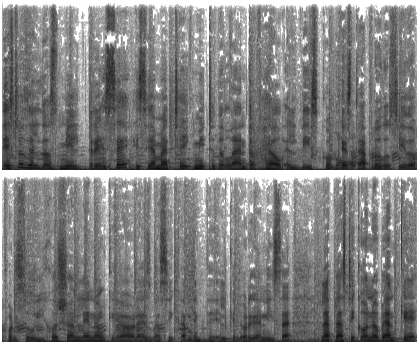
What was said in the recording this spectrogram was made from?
Esto es del 2013 y se llama Take Me to the Land of Hell, el disco, que está producido por su hijo Sean Lennon, que ahora es básicamente el que le organiza la Plastic Ono Band, que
